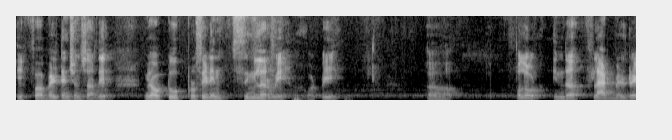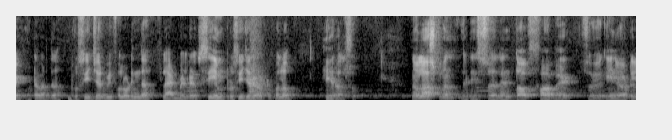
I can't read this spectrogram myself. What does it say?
If uh, belt tensions are there you have to proceed in similar way what we uh, followed in the flat belt drive whatever the procedure we followed in the flat belt drive same procedure you have to follow here also. Now last one that is uh, length of uh, belt so again you have to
